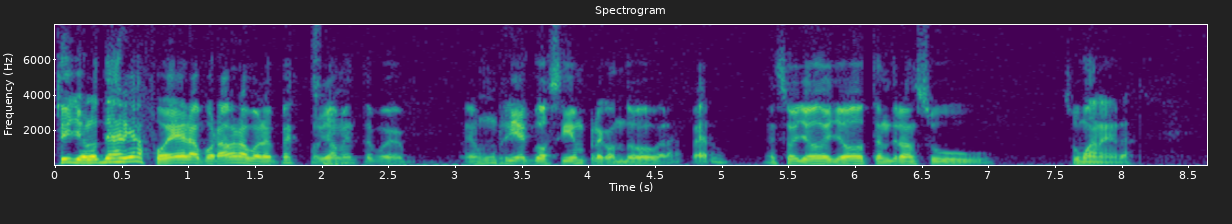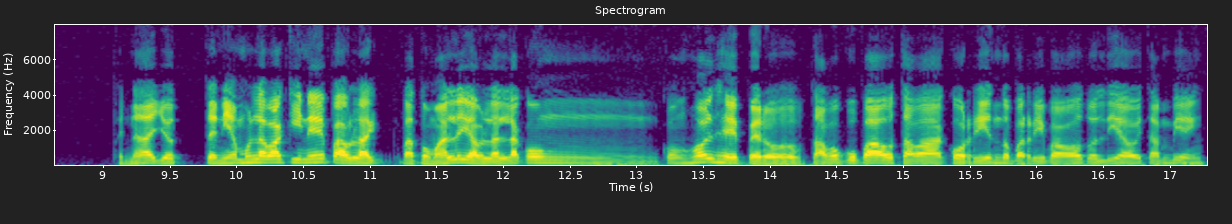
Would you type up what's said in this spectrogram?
Sí, yo los dejaría afuera por ahora, pero pues, obviamente pues es un riesgo siempre cuando, ¿verdad? pero eso yo, ellos tendrán su, su manera. Pues nada, yo teníamos la vaquiné para hablar, para tomarla y hablarla con, con Jorge, pero estaba ocupado, estaba corriendo para arriba y para abajo todo el día hoy también.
